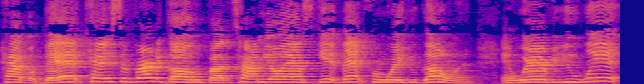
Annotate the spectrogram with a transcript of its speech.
have a bad case of vertigo by the time your ass get back from where you going. And wherever you went,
